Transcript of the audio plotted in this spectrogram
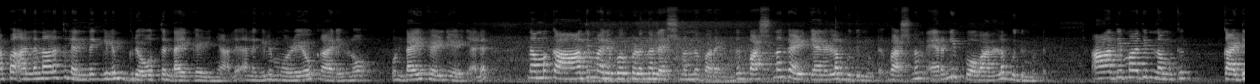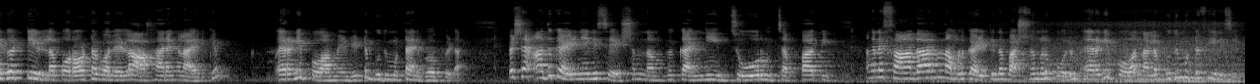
അപ്പോൾ അന്നനാളത്തിൽ എന്തെങ്കിലും ഗ്രോത്ത് ഉണ്ടായിക്കഴിഞ്ഞാൽ അല്ലെങ്കിൽ മുഴയോ കാര്യങ്ങളോ ഉണ്ടായി കഴിഞ്ഞു കഴിഞ്ഞാൽ നമുക്ക് ആദ്യം അനുഭവപ്പെടുന്ന ലക്ഷണം എന്ന് പറയുന്നത് ഭക്ഷണം കഴിക്കാനുള്ള ബുദ്ധിമുട്ട് ഭക്ഷണം ഇറങ്ങിപ്പോവാനുള്ള ബുദ്ധിമുട്ട്. ആദ്യമാദ്യം നമുക്ക് കടികട്ടിയുള്ള പൊറോട്ട പോലെയുള്ള ആഹാരങ്ങളായിരിക്കും ഇറങ്ങിപ്പോവാൻ വേണ്ടിയിട്ട് ബുദ്ധിമുട്ട് അനുഭവപ്പെടുക. പക്ഷെ അത് കഴിഞ്ഞതിന് ശേഷം നമുക്ക് കഞ്ഞിയും ചോറും ചപ്പാത്തിയും അങ്ങനെ സാധാരണ നമ്മൾ കഴിക്കുന്ന ഭക്ഷണങ്ങൾ പോലും ഇറങ്ങിപ്പോവാൻ നല്ല ബുദ്ധിമുട്ട് ഫീൽ ചെയ്യും.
